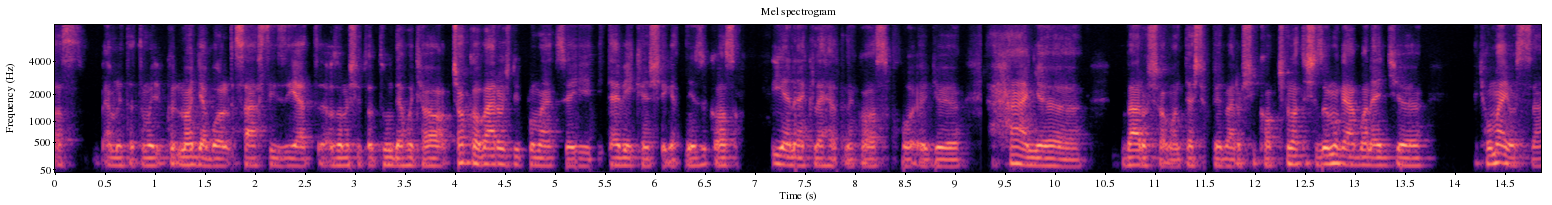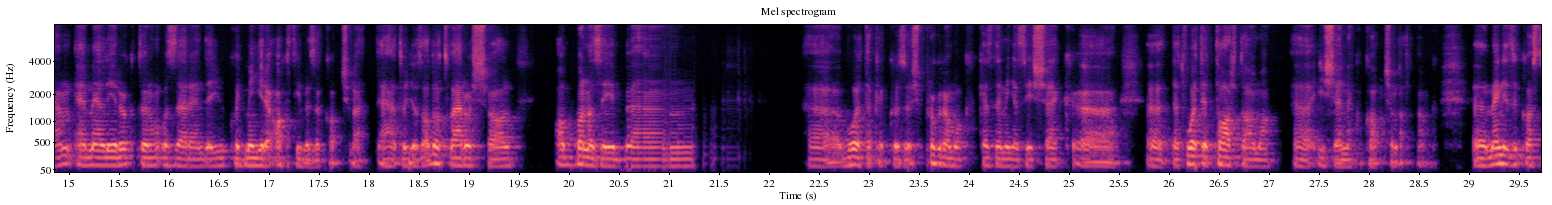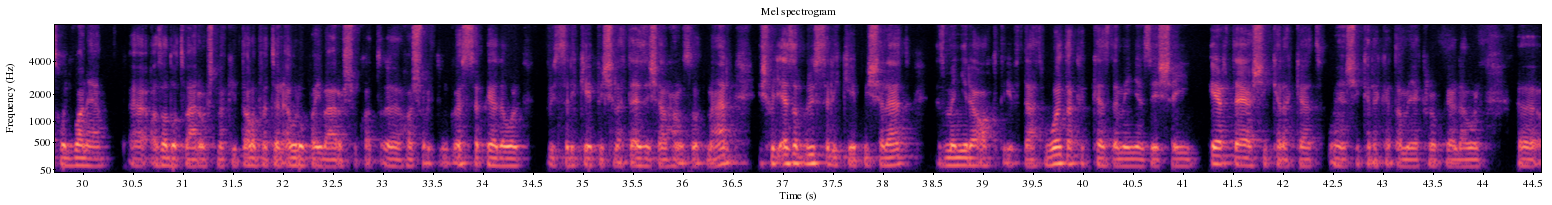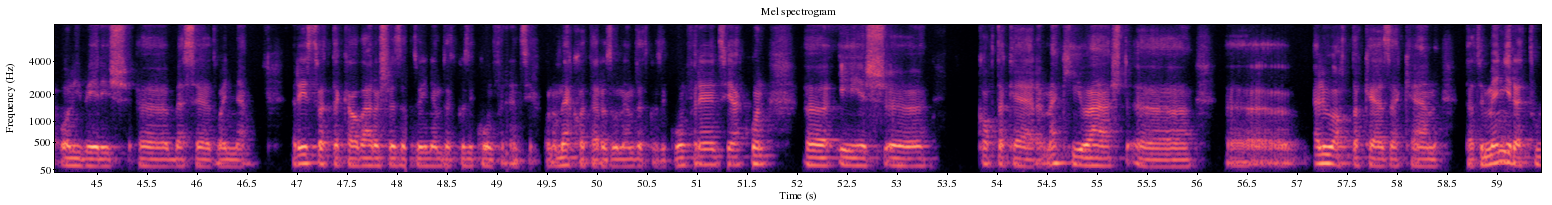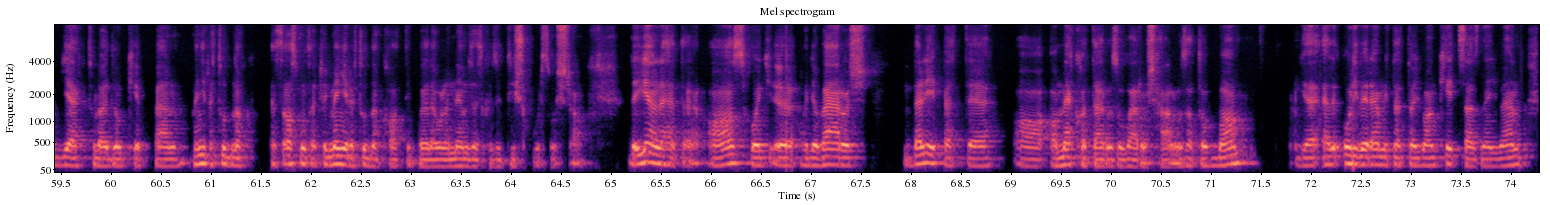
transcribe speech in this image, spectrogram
Azt említettem, hogy nagyjából 110 ilyet azonosítottunk, de hogyha csak a városdiplomáciai tevékenységet nézzük, az ilyenek lehetnek az, hogy hány várossal van testvérvárosi kapcsolat, és ez önmagában egy, egy homályos szám, emellé rögtön hozzárendeljük, hogy mennyire aktív ez a kapcsolat. Tehát, hogy az adott várossal abban az évben voltak-e közös programok, kezdeményezések, tehát volt egy tartalma is ennek a kapcsolatnak. Megnézzük azt, hogy van-e az adott városnak itt alapvetően európai városokat hasonlítunk össze, például brüsszeli képviselete, ez is elhangzott már, és hogy ez a brüsszeli képviselet, ez mennyire aktív. Tehát voltak kezdeményezései, érte el sikereket, olyan sikereket, amelyekről például Olivér is beszélt, vagy nem. Részt vettek-e a városvezetői nemzetközi konferenciákon, a meghatározó nemzetközi konferenciákon, és kaptak -e erre meghívást, előadtak -e ezeken, tehát hogy mennyire tudják tulajdonképpen, mennyire tudnak, ez azt mutatja, hogy mennyire tudnak hatni például a nemzetközi diskurzusra. De ilyen lehet -e az, hogy, hogy a város belépette a, a meghatározó városhálózatokba, Ugye Oliver említette, hogy van 240,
